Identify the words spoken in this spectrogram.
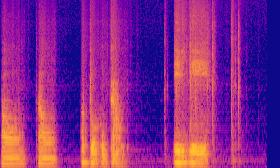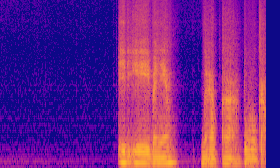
เอา เอาเอาตัวเก่า ADA ADA ไปเนี้ยนะครับ อ่า ตัวเก่า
